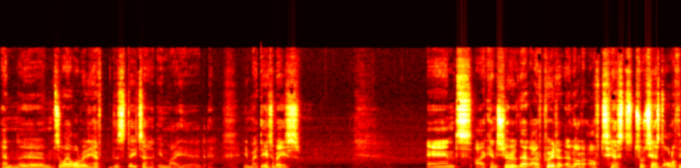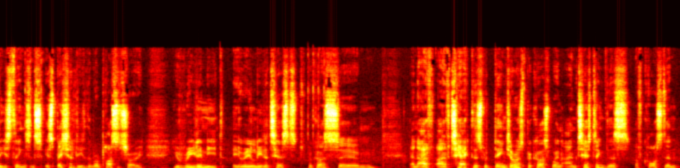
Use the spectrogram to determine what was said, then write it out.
and um, so I already have this data in my uh, in my database. And I can show you that. I've created a lot of tests to test all of these things especially the repository. You really need you really need a test because um, and I've, I've tagged this with dangerous because when I'm testing this of course then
